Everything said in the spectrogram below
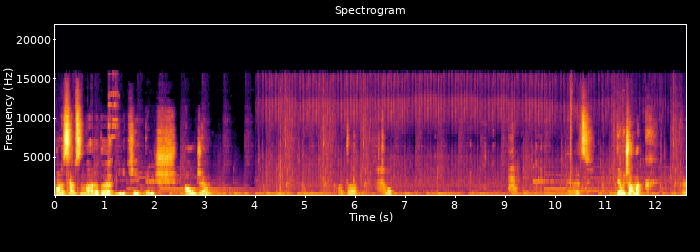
Bu arada Samson'la arada 1-2 damage alacağım. Hatta swap. Evet. Damage almak eee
